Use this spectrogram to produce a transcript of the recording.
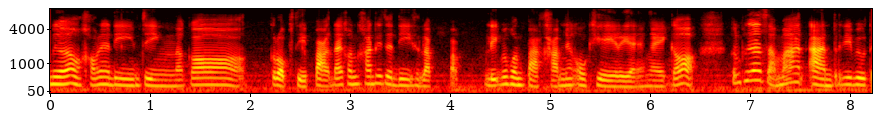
เนื้อของเขาเนี่ยดีจริงๆ แล้วก็กลบสีปากได้ค่อนข้างที่จะดีสำหรับแบบลิปเป็นคนปากค้ำยังโอเคเลยยังไงก็เพื่อนๆสามารถอ่านรีวิวเ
